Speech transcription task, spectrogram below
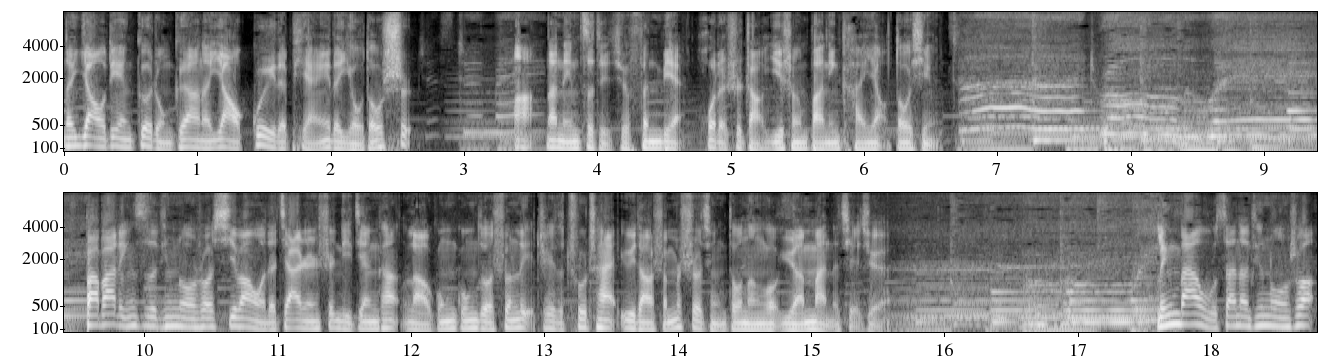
那药店各种各样的药，贵的便宜的有都是，啊，那您自己去分辨，或者是找医生帮您开药都行。八八零四的听众说，希望我的家人身体健康，老公工作顺利，这次出差遇到什么事情都能够圆满的解决。零八五三的听众说，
